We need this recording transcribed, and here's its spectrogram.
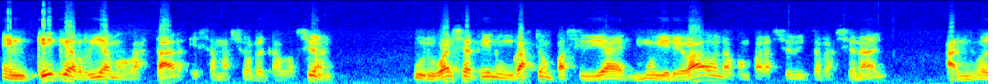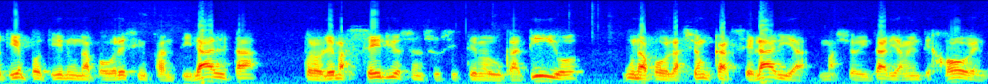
en qué querríamos gastar esa mayor recaudación. Uruguay ya tiene un gasto en pasividades muy elevado en la comparación internacional, al mismo tiempo tiene una pobreza infantil alta, problemas serios en su sistema educativo, una población carcelaria mayoritariamente joven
